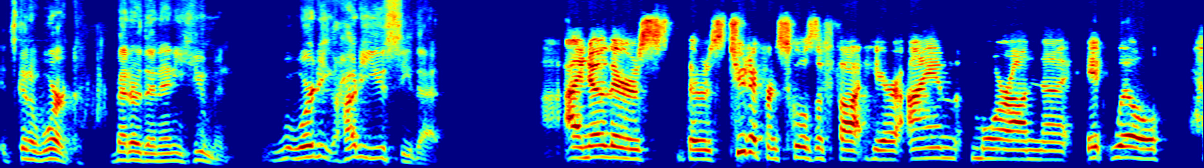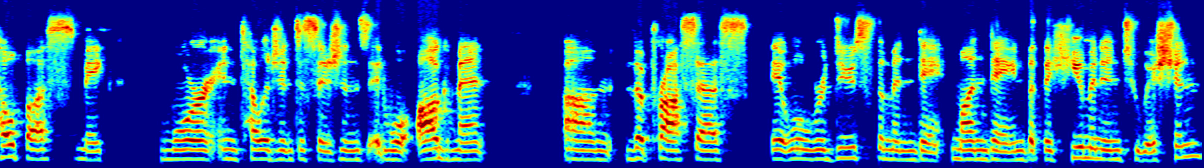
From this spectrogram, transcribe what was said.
it's going to work better than any human. Where do you, how do you see that? I know there's there's two different schools of thought here. I am more on the it will help us make more intelligent decisions. It will augment um, the process. It will reduce the mundane, mundane, but the human intuition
